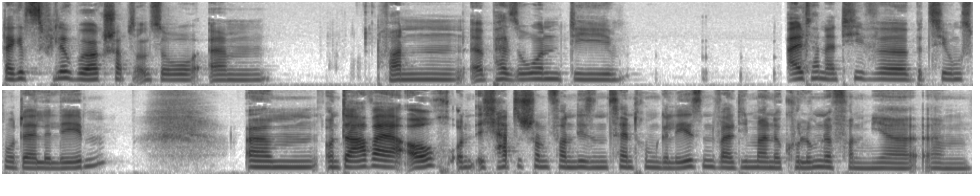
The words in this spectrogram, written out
Da gibt es viele Workshops und so ähm, von äh, Personen, die alternative Beziehungsmodelle leben. Ähm, und da war er auch, und ich hatte schon von diesem Zentrum gelesen, weil die mal eine Kolumne von mir ähm,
